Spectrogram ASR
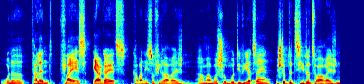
Ohne Talent, Fleiß, Ehrgeiz kann man nicht so viel erreichen. Ja, man muss schon motiviert sein, bestimmte Ziele zu erreichen.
